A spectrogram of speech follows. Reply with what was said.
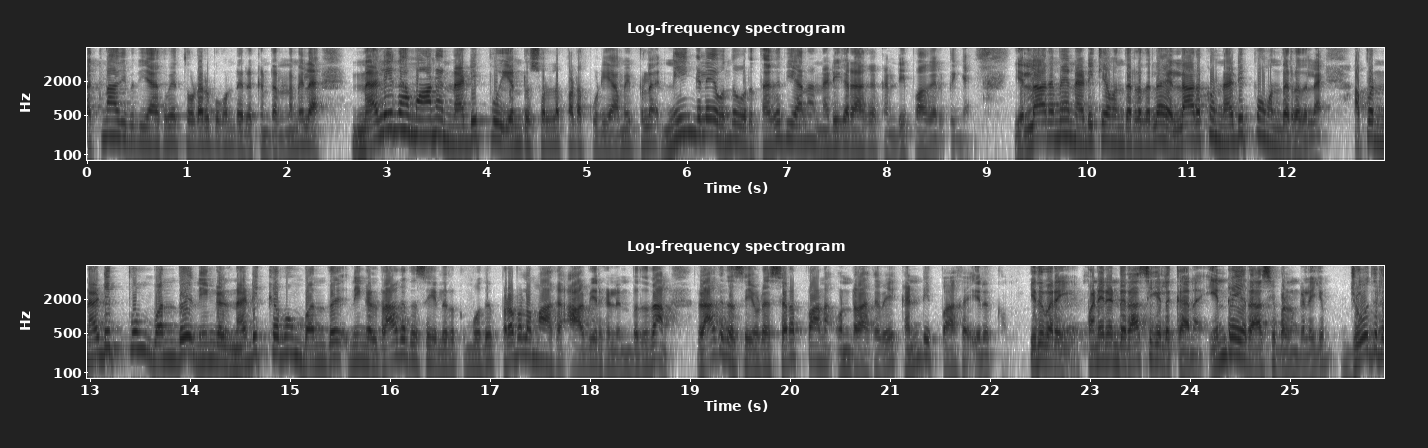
லக்னாதிபதியாகவே தொடர்பு கொண்டு இருக்கின்ற நிலைமையில் நளினமான நடிப்பு என்று சொல்லப்படக்கூடிய அமைப்பில் நீங்களே வந்து ஒரு தகுதியான நடிகராக கண்டிப்பாக இருப்பீங்க. எல்லாருமே நடிக்க வந்துடுறதில்ல எல்லாருக்கும் நடிப்பும் வந்துடுறதில்ல. அப்போ நடிப்பும் வந்து நீங்கள் நடிக்கவும் வந்து நீங்கள் ராகதிசையில் இருக்கும்போது பிரபலமாக சுகமாக ஆவீர்கள் என்பதுதான் ராகதசையோட சிறப்பான ஒன்றாகவே கண்டிப்பாக இருக்கும். இதுவரை பனிரெண்டு ராசிகளுக்கான இன்றைய ராசி பலன்களையும் ஜோதிட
